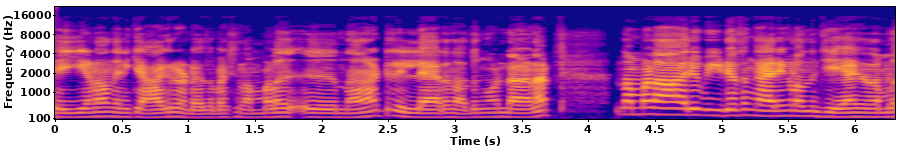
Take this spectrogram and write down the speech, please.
ചെയ്യണമെന്ന് എനിക്ക് ആഗ്രഹം ഉണ്ടായിരുന്നു. പക്ഷെ നമ്മൾ നാട്ടിലില്ലായിരുന്നു. അതുകൊണ്ടാണ് നമ്മൾ ആ ഒരു വീഡിയോസും കാര്യങ്ങളൊന്നും ചെയ്യാൻ നമ്മൾ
